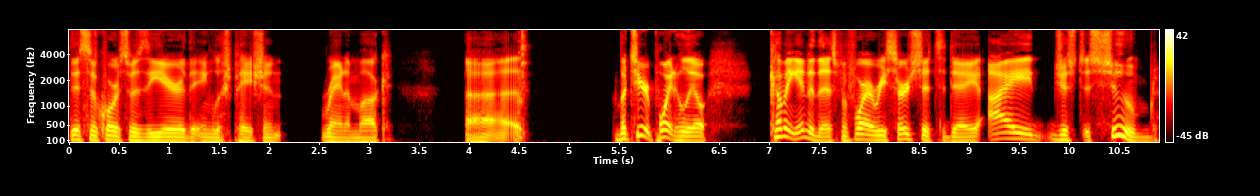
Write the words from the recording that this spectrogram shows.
This, of course, was the year The English Patient ran amok. Uh, but to your point, Julio, coming into this, before I researched it today, I just assumed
